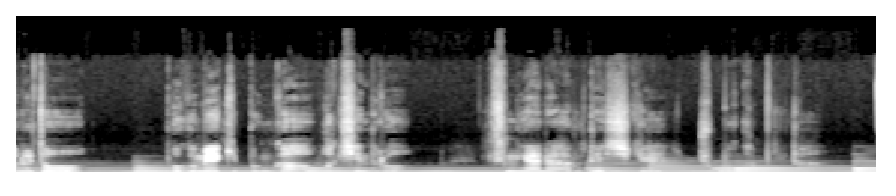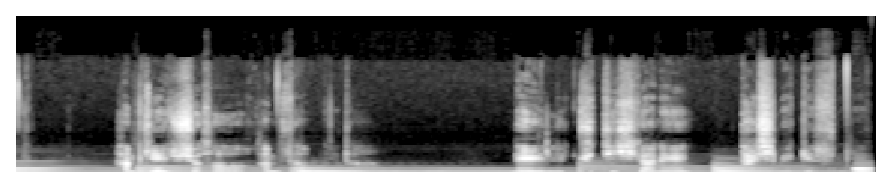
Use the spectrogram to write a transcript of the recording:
오늘도 복음의 기쁨과 확신으로 승리하는 하루 되시길 축복합니다. 함께 해주셔서 감사합니다. 내일 큐티 시간에 다시 뵙겠습니다.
